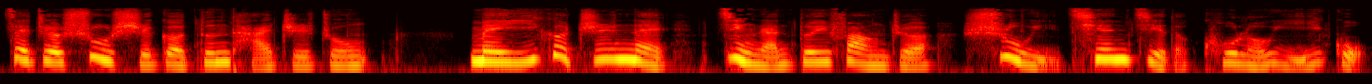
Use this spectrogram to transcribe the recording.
在这数十个墩台之中。每一个之内竟然堆放着数以千计的骷髅遗骨，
